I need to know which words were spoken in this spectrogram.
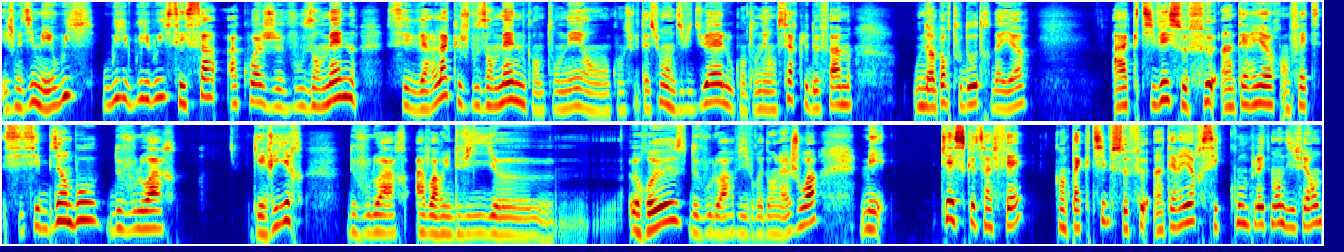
Et je me dis, mais oui, oui, oui, oui, c'est ça à quoi je vous emmène. C'est vers là que je vous emmène quand on est en consultation individuelle ou quand on est en cercle de femmes ou n'importe où d'autre d'ailleurs, à activer ce feu intérieur. En fait, c'est bien beau de vouloir guérir, de vouloir avoir une vie euh, heureuse, de vouloir vivre dans la joie, mais qu'est-ce que ça fait quand tu actives ce feu intérieur? C'est complètement différent.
